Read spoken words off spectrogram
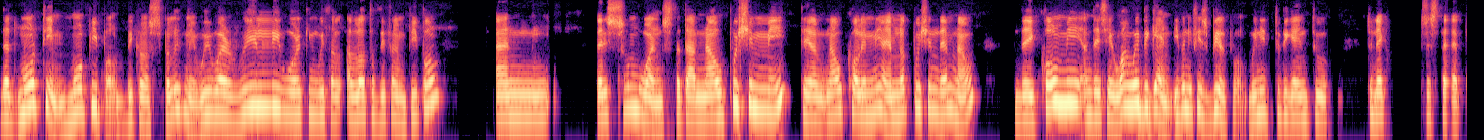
that more team, more people, because believe me, we were really working with a, a lot of different people. And there is some ones that are now pushing me. They are now calling me. I am not pushing them now. They call me and they say, when we begin, even if it's virtual, we need to begin to, to next step.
